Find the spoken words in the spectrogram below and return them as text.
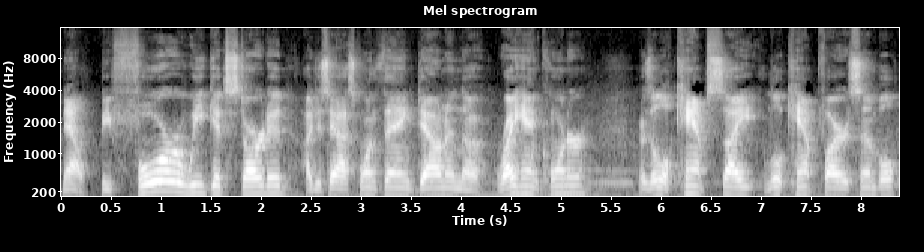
Now, before we get started, I just ask one thing. Down in the right-hand corner, there's a little campsite, a little campfire symbol.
